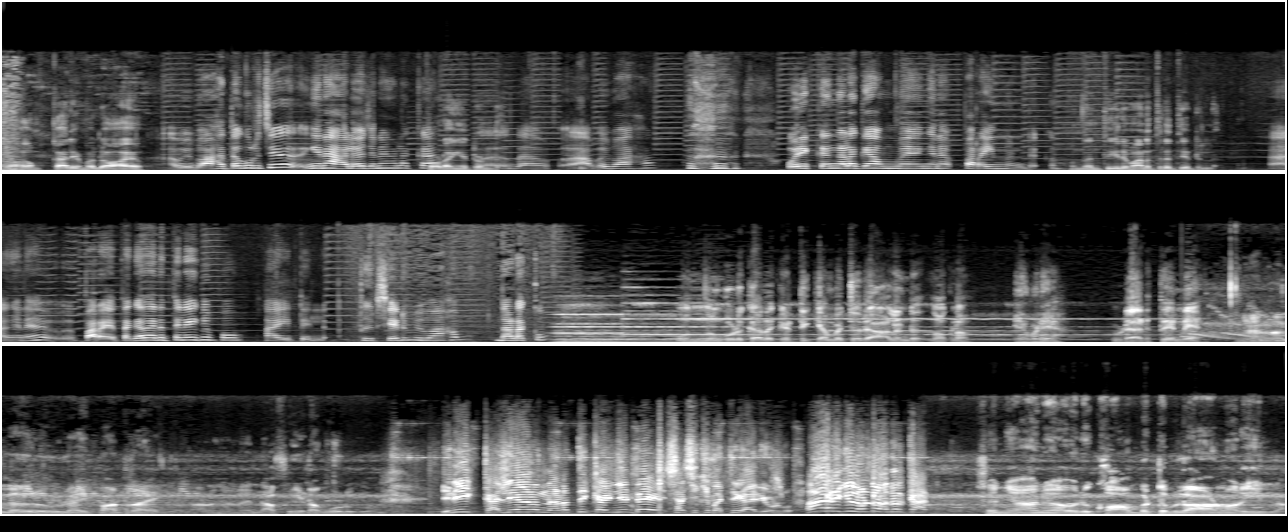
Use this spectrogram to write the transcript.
വിവാഹം കാര്യം വല്ലതും ആയോ? വിവാഹത്തെക്കുറിച്ച് ഇങ്ങനെ ആലോചനകളൊക്കെ തുടങ്ങിയിട്ടുണ്ട്. വിവാഹം ഒരുക്കങ്ങളൊക്കെ അമ്മ ഇങ്ങനെ പറയുന്നുണ്ട്. ഒന്നും തീരുമാനത്തിലെത്തിയിട്ടില്ല. അങ്ങനെ പറയത്തക്ക തരത്തിലേക്ക് ഇപ്പോൾ ആയിട്ടില്ല. തീർച്ചയായിട്ടും വിവാഹം നടക്കും. ഒന്നും കൊടുക്കാതെ കെട്ടിക്കാൻ പറ്റിയ ഒരാളുണ്ട്. നോക്കണം. എവിടെയാ? ഇവിടെ അടുത്ത് തന്നെയാ. ഞാൻ നല്ലൊരു ലൈഫ് പാർട്ണർ ആയിരിക്കും കാരണം ഞാൻ എല്ലാ ഫ്രീഡം കൊടുക്കും. ഇനി കല്യാണം നടത്തി കഴിഞ്ഞിട്ടേ ശശിക്ക് പറ്റിയ കാര്യമുള്ളൂ. ആരെങ്കിലും ഉണ്ടോ അതിർക്കാൻ? പക്ഷെ ഞാൻ ഒരു കോമ്പറ്റബിൾ ആണോ അറിയില്ല.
